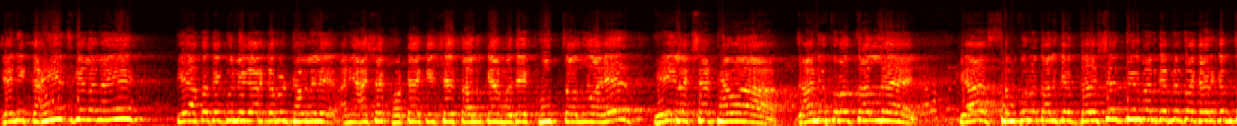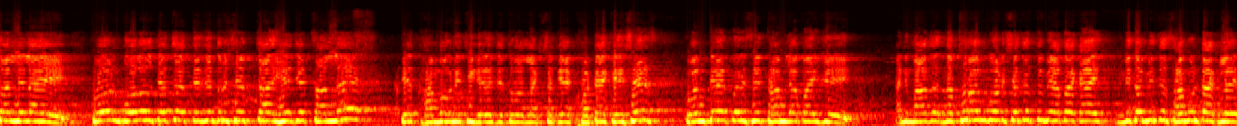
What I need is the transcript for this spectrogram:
ज्यांनी काहीच केलं नाही ते आता ते गुन्हेगार करून ठेवलेले आणि अशा खोट्या केसेस तालुक्यामध्ये खूप चालू आहेत हे लक्षात ठेवा. जाणीवपूर्वक चाललंय. या संपूर्ण तालुक्यात दहशत निर्माण करण्याचा कार्यक्रम चाललेला आहे. कोण बोलल त्याचं त्याच्या दृश्य हे जे चाललंय ते थांबवण्याची गरज आहे. तुम्हाला लक्षात घ्या खोट्या केसेस कोणत्याही परिस्थितीत थांबल्या पाहिजे. आणि माझं नथुराम गोडशेचं तुम्ही आता काय मी तर मी तर सांगून टाकलंय?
